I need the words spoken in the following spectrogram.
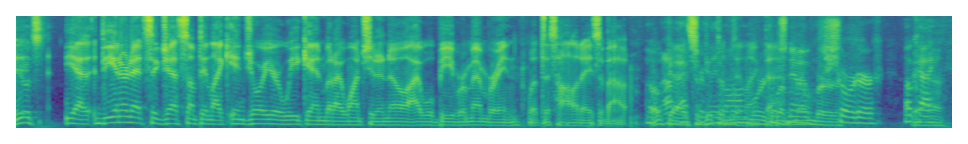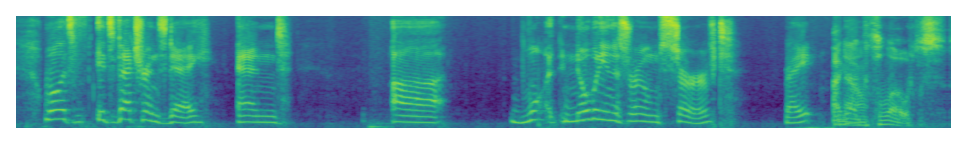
You know, it's, Yeah, the internet suggests something like "Enjoy your weekend," but I want you to know I will be remembering what this holiday's about. Oh, okay, that's so get really the long. like that. There's remember. no shorter. Okay. Yeah. Well, it's it's Veterans Day, and uh, wa- nobody in this room served, right? I got No. close.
